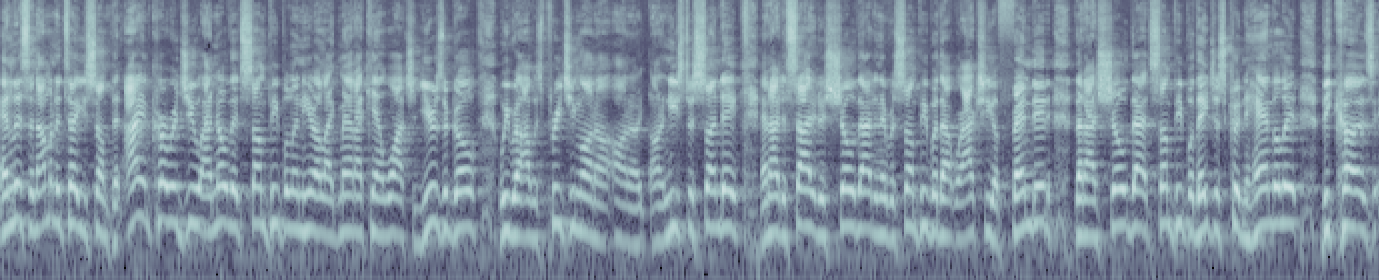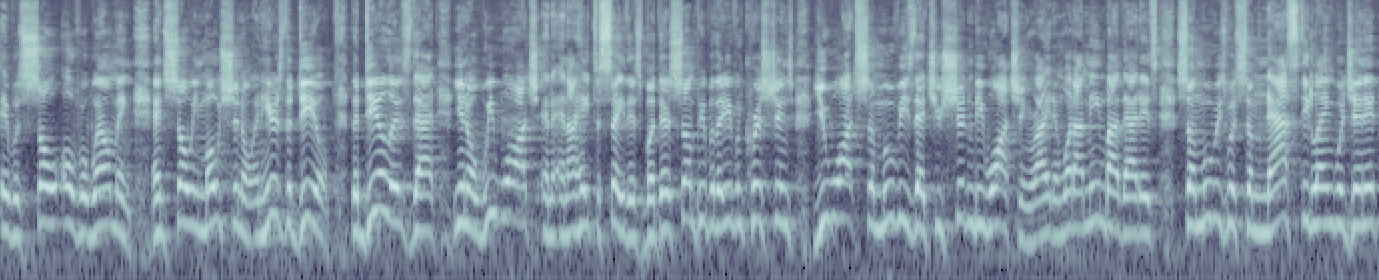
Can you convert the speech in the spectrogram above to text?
And listen, I'm going to tell you something. I encourage you. I know that some people in here are like, man, I I can't watch it. Years ago, we were I was preaching on a, on, a, on an Easter Sunday, and I decided to show that, and there were some people that were actually offended that I showed that. Some people they just couldn't handle it because it was so overwhelming and so emotional. And here's the deal: the deal is that you know we watch, and, and I hate to say this, but there's some people that even Christians, you watch some movies that you shouldn't be watching, right? And what I mean by that is some movies with some nasty language in it.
